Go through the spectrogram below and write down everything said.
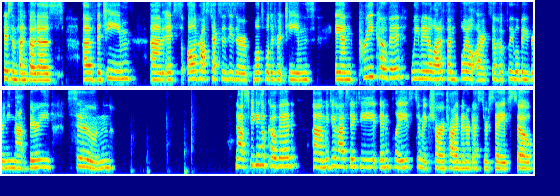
Here's some fun photos of the team. Um, it's all across Texas. These are multiple different teams. And pre-COVID, we made a lot of fun foil art. So hopefully we'll be bringing that very soon. Now, speaking of COVID, um, we do have safety in place to make sure our tribe and our guests are safe. So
